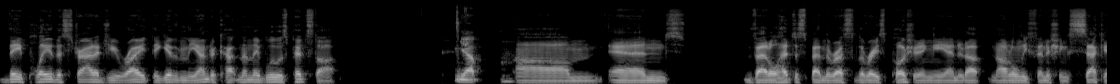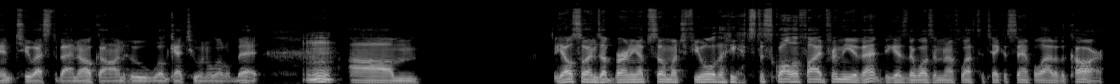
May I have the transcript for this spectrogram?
they play the strategy right. They give him the undercut, and then they blew his pit stop. Yep. Um, and Vettel had to spend the rest of the race pushing. He ended up not only finishing second to Esteban Ocon, who we'll get to in a little bit. Mm. Um, he also ends up burning up so much fuel that he gets disqualified from the event because there wasn't enough left to take a sample out of the car.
